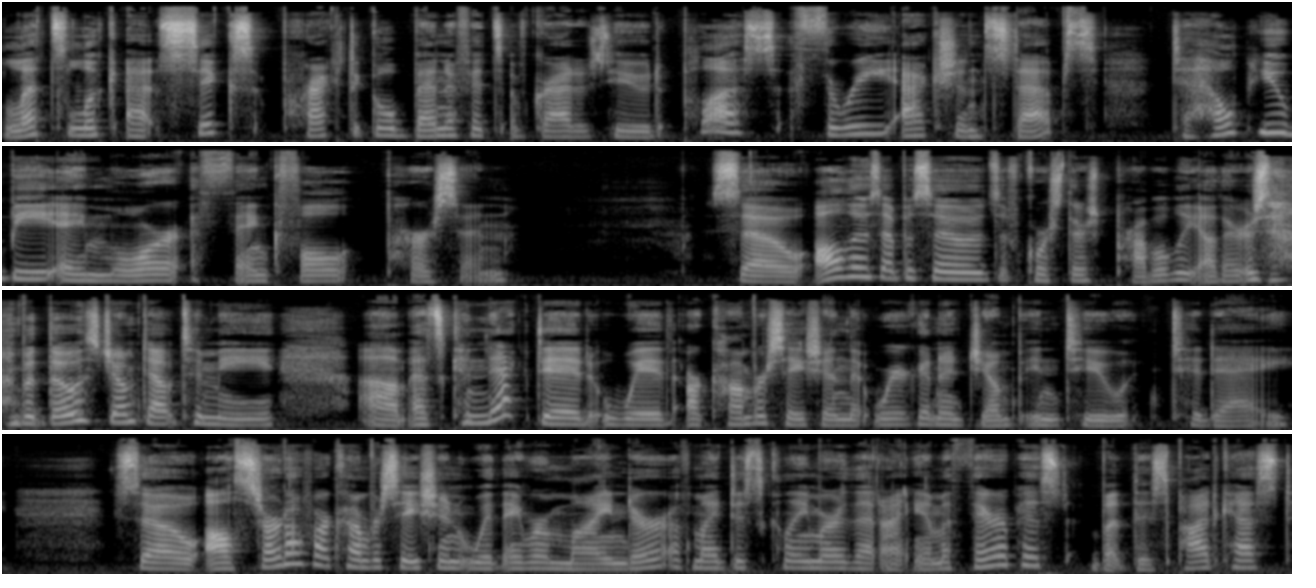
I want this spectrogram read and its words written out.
Let's look at six practical benefits of gratitude plus three action steps to help you be a more thankful person. So, all those episodes, of course, there's probably others, but those jumped out to me um, as connected with our conversation that we're going to jump into today. So, I'll start off our conversation with a reminder of my disclaimer that I am a therapist, but this podcast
